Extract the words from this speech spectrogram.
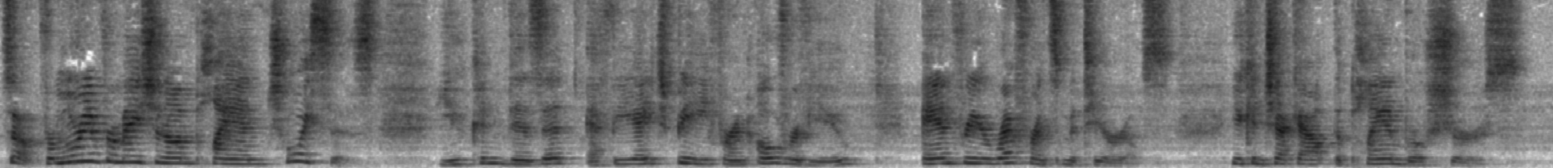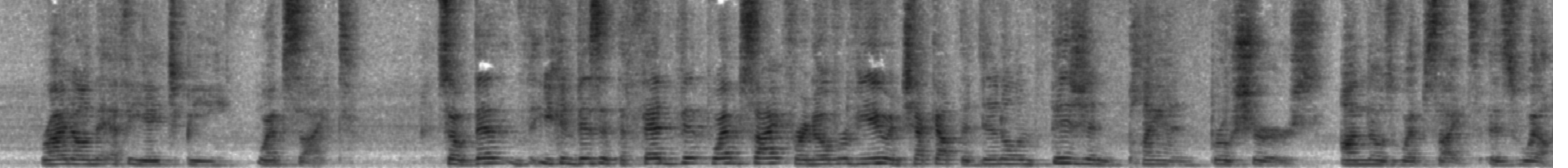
So, for more information on plan choices, you can visit FEHB for an overview and for your reference materials. You can check out the plan brochures right on the FEHB website. So you can visit the FedVIP website for an overview and check out the dental and vision plan brochures on those websites as well.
